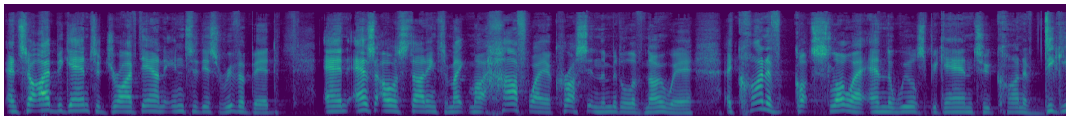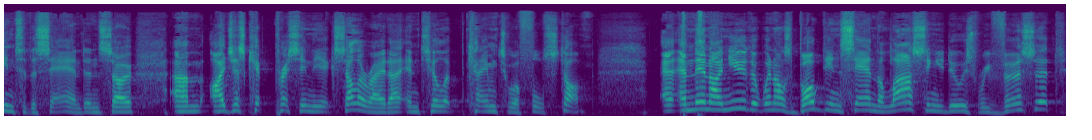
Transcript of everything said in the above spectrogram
And so I began to drive down into this riverbed. And as I was starting to make my halfway across in the middle of nowhere, it kind of got slower and the wheels began to kind of dig into the sand. And so um, I just kept pressing the accelerator until it came to a full stop. And then I knew that when I was bogged in sand, the last thing you do is reverse it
